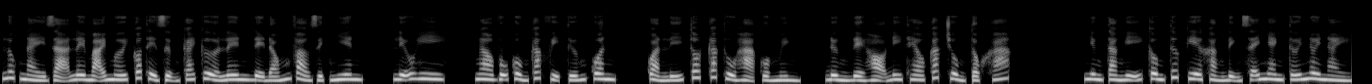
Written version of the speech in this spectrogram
Lúc này dạ lê mãi mới có thể dựng cái cửa lên để đóng vào dịch nhiên, liễu hy, ngao vũ cùng các vị tướng quân, quản lý tốt các thủ hạ của mình, đừng để họ đi theo các chủng tộc khác. Nhưng ta nghĩ công tước kia khẳng định sẽ nhanh tới nơi này,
